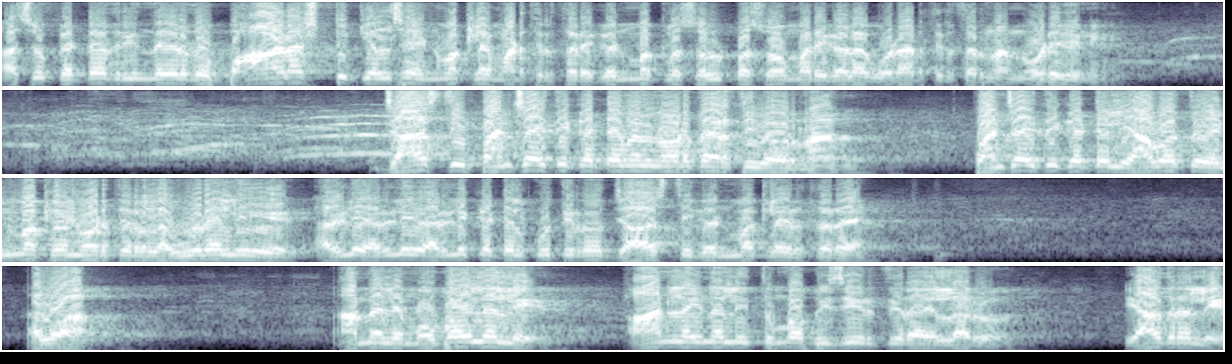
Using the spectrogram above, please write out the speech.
ಹಸು ಕಟ್ಟೋದ್ರಿಂದ ಇರೋದು ಬಹಳಷ್ಟು ಕೆಲಸ ಹೆಣ್ಮಕ್ಳೇ ಮಾಡ್ತಿರ್ತಾರೆ. ಗಂಡ್ಮಕ್ಳು ಸ್ವಲ್ಪ ಸೋಮಾರಿಗಳಾಗಿ ಓಡಾಡ್ತಿರ್ತಾರೆ. ನಾನು ನೋಡಿದ್ದೀನಿ. ಜಾಸ್ತಿ ಪಂಚಾಯತಿ ಕಟ್ಟೆ ಮೇಲೆ ನೋಡ್ತಾ ಇರ್ತೀವಿ ಅವ್ರನ್ನ. ಪಂಚಾಯತಿ ಕಟ್ಟೆಯಲ್ಲಿ ಯಾವತ್ತೂ ಹೆಣ್ಮಕ್ಳು ನೋಡ್ತಿರಲ್ಲ. ಊರಲ್ಲಿ ಅರಳಿ ಅರಳಿ ಅರಳಿ ಕಟ್ಟೆಯಲ್ಲಿ ಕೂತಿರೋದು ಜಾಸ್ತಿ ಗಂಡ್ಮಕ್ಳು ಮಕ್ಳೇ ಇರ್ತಾರೆ. ಅಲ್ವಾ? ಆಮೇಲೆ ಮೊಬೈಲಲ್ಲಿ, ಆನ್ಲೈನಲ್ಲಿ ತುಂಬ ಬ್ಯುಸಿ ಇರ್ತೀರಾ ಎಲ್ಲರೂ? ಯಾವ್ದ್ರಲ್ಲಿ?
